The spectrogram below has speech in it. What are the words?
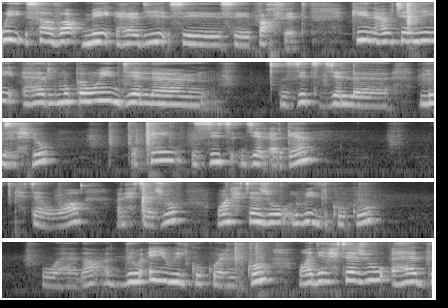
oui ça va mais هادي c'est c'est parfait كاين عاوتاني هاد المكون ديال الزيت ديال اللوز الحلو وكاين الزيت ديال الارغان حتى هو غنحتاجو وغنحتاجو ال huile ال coco. هو هذا ديروا أي huile coco عندكم وغادي نحتاجو هاد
